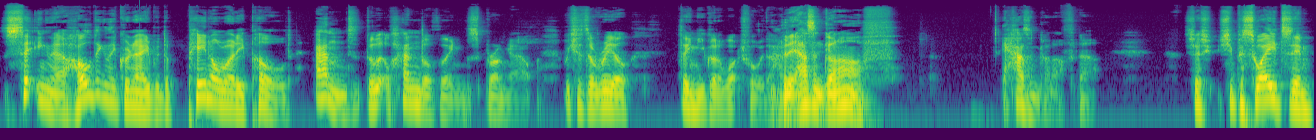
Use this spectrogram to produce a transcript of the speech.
sitting there holding the grenade with the pin already pulled and the little handle thing sprung out, which is a real thing you've got to watch for with a But it hasn't gone off. It hasn't gone off now. So she- persuades him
